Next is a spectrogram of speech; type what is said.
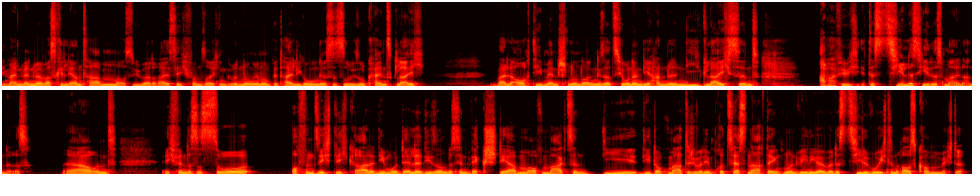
Ich meine, wenn wir was gelernt haben aus über 30 von solchen Gründungen und Beteiligungen, ist es sowieso keins gleich, weil auch die Menschen und Organisationen, die handeln, nie gleich sind. Aber das Ziel ist jedes Mal ein anderes. Ja, und ich finde, es ist so offensichtlich gerade die Modelle, die so ein bisschen wegsterben auf dem Markt sind, die, die dogmatisch über den Prozess nachdenken und weniger über das Ziel, wo ich denn rauskommen möchte.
